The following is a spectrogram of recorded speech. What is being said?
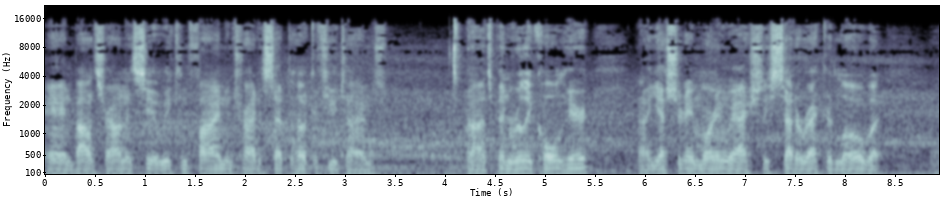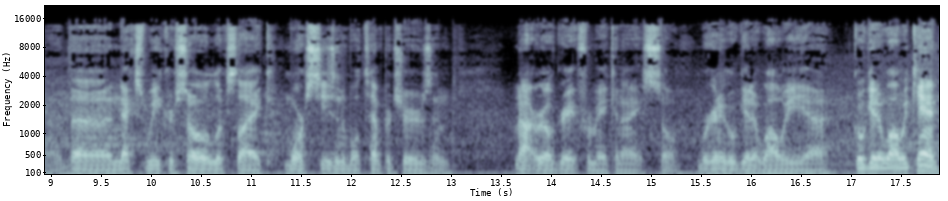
and bounce around and see what we can find and try to set the hook a few times. Uh, it's been really cold here. Uh, yesterday morning we actually set a record low, but uh, the next week or so looks like more seasonable temperatures and not real great for making ice. So we're gonna go get it while we uh, go get it while we can.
